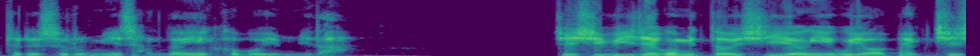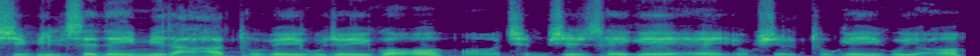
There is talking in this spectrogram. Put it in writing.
드레스룸이 상당히 커 보입니다. 72제곱미터 C형이고요. 171세대입니다. 두배의 구조이고 어, 침실 3개에 욕실 2개이고요.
